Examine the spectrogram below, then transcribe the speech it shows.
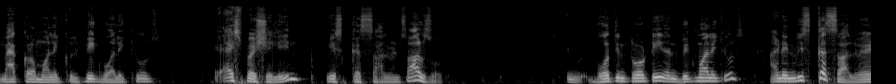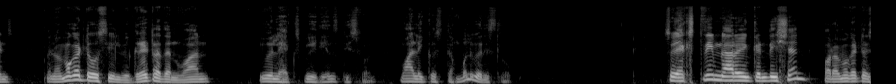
macromolecule big molecules especially in viscous solvents also in both in protein and big molecules and in viscous solvents when omega tau will be greater than 1 you will experience this one molecules tumble very slow so extreme narrowing condition for omega tau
